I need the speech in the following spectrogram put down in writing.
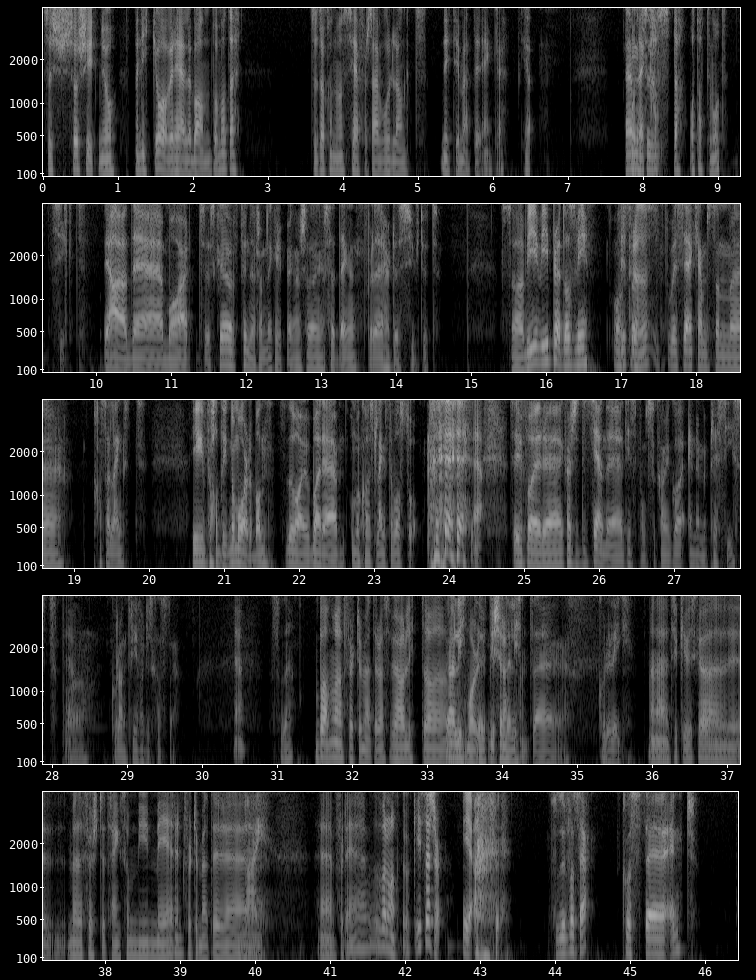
så, så skyter han jo, men ikke over hele banen, på en måte. Så da kan man se for seg hvor langt 90 meter egentlig er. Og det er kasta og tatt imot. Sykt. Ja, det må ha vært Jeg skulle funnet fram det klippet, kanskje. Jeg har sett det en gang, for det hørtes sykt ut. Så vi, vi prøvde oss, vi. Og så får vi se hvem som uh, kasta lengst. Vi hadde ikke noe målebånd, så det var jo bare om å kaste lengst av oss to. Ja. Så vi får uh, kanskje til senere tidspunkt så kan vi gå enda mer presist på hvor langt vi faktisk kaster. Ja. Så det. Banen var 40 meter, så vi har litt å Vi, har litt, måle ut vi skjønner litt uh, hvor det ligger. Men jeg tror ikke vi skal med det første trenge så mye mer enn 40 meter. eh, Nei. eh, For det var langt nok i seg sjøl. Ja. Så du får se hvordan det endte.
